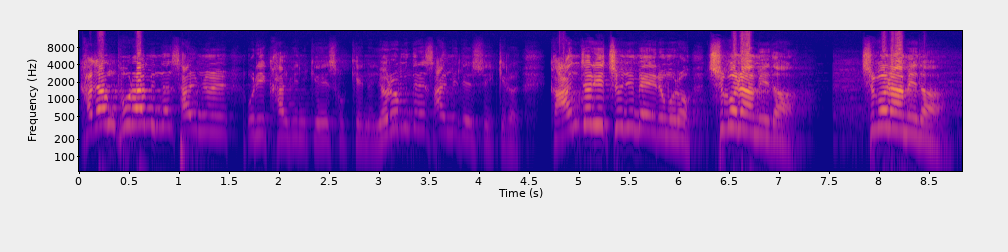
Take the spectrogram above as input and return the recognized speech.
가장 보람 있는 삶을 우리 갈빈교회에 속해 있는 여러분들의 삶이 될 수 있기를 간절히 주님의 이름으로 축원합니다. 축원합니다.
